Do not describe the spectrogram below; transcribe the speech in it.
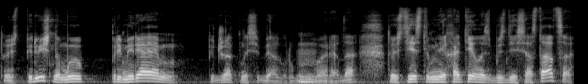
То есть первично мы примеряем пиджак на себя, грубо mm. говоря, да. То есть если мне хотелось бы здесь остаться,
